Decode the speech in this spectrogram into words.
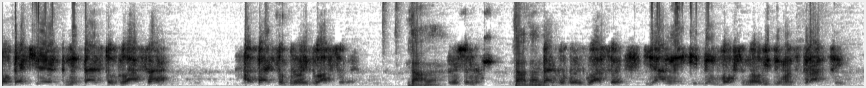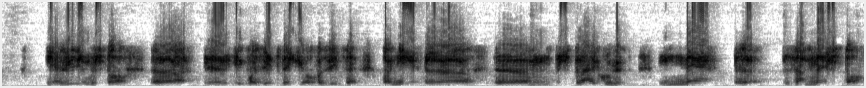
Pobeđuje ne taj što glasa, a taj što broji glasove. Da, da. Razumeš? Da, da, da. Taj što broji glasove. Ja ne idem uopšte na ovi demonstraciji. Jer vidim što uh, i pozicije i opozicije, oni uh, um, štrajkuju ne uh, za nešto,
